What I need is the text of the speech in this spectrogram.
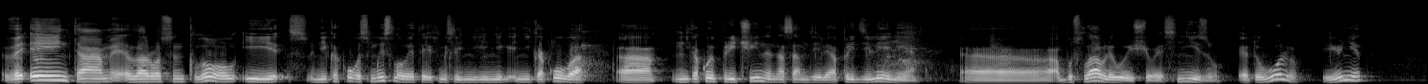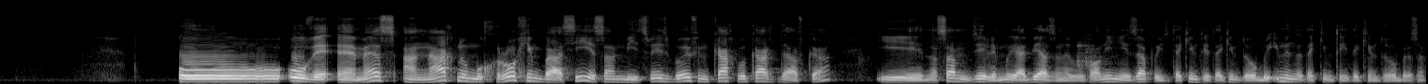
Вейн там ларосен клол, и никакого смысла в этой, в смысле, никакого, а, никакой причины, на самом деле, определения, обуславливающего снизу эту волю, ее нет. Ове МС, анахну мухрохим баси сам митсвейс бойфин ках давка. И на самом деле мы обязаны в выполнении заповеди таким-то и таким-то образом, именно таким-то и таким-то образом.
